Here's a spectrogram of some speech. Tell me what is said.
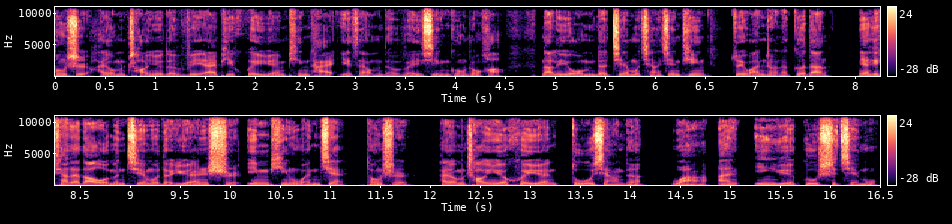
同时还有我们潮音乐的 VIP 会员平台也在我们的微信公众号，那里有我们的节目抢先听最完整的歌单，你还可以下载到我们节目的原始音频文件，同时还有我们潮音乐会员独享的。晚安音乐故事节目，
